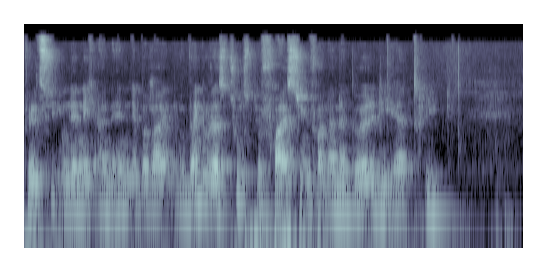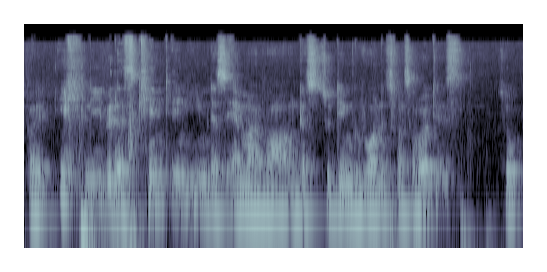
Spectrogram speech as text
Willst du ihm denn nicht ein Ende bereiten? Und wenn du das tust, befreist du ihn von einer Bürde, die er trägt. Weil ich liebe das Kind in ihm, das er mal war und das zu dem geworden ist, was er heute ist. So.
